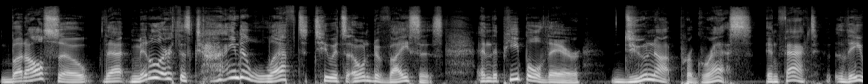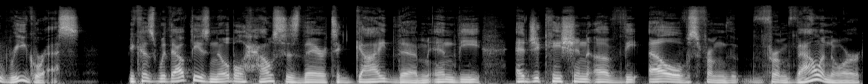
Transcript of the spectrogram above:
but also that Middle Earth is kind of left to its own devices, and the people there do not progress. In fact, they regress. Because without these noble houses there to guide them and the education of the elves from the, from Valinor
